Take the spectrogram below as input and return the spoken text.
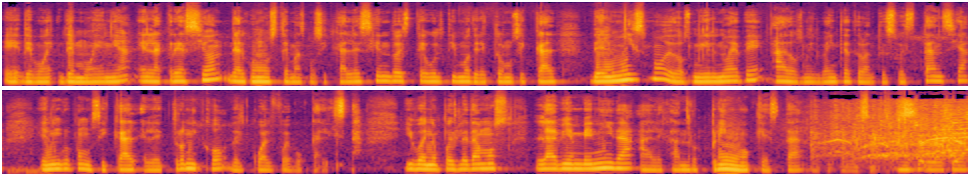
eh, de, de Moenia en la creación de algunos temas musicales, siendo este último director musical del mismo de 2009 a 2020 durante su estancia en un grupo musical electrónico del cual fue vocalista. Y bueno, pues le damos la bienvenida a Alejandro Primo que está aquí con nosotros. Muchas gracias,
